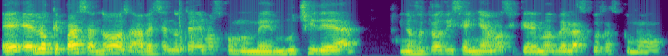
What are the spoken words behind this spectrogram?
eh, es, lo que pasa, ¿no? a veces no tenemos como mucha idea y nosotros diseñamos y queremos ver las cosas como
